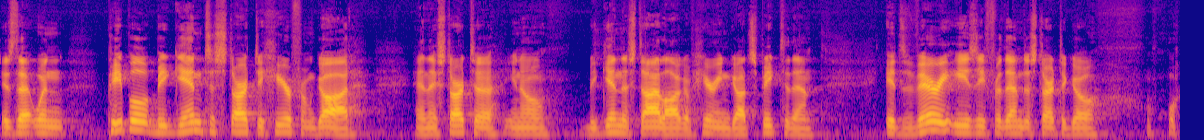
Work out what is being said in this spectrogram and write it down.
is that when people begin to start to hear from God and they start to, you know, begin this dialogue of hearing God speak to them, it's very easy for them to start to go, well,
